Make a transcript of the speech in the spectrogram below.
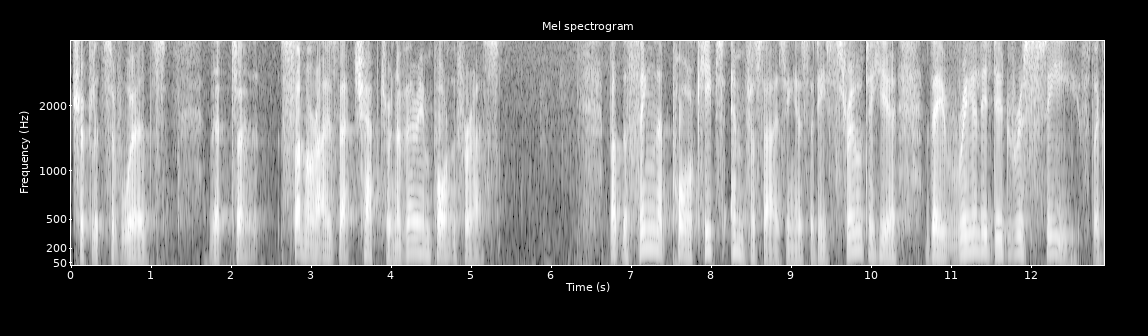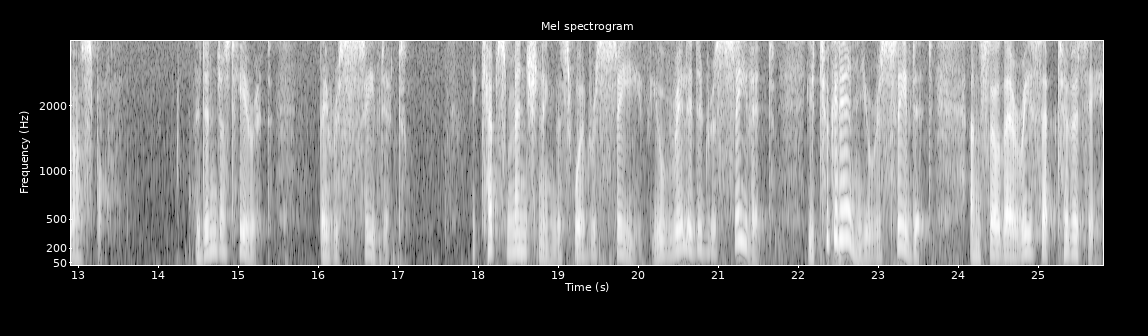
triplets of words that uh, summarize that chapter and are very important for us. But the thing that Paul keeps emphasizing is that he's thrilled to hear they really did receive the gospel. They didn't just hear it, they received it. He keeps mentioning this word receive. You really did receive it. You took it in, you received it. And so their receptivity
